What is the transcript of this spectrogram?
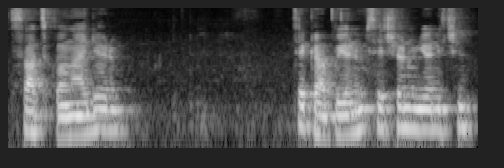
Sağ tıkla onaylıyorum. Tekrar bu yönümü seçiyorum yön için.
